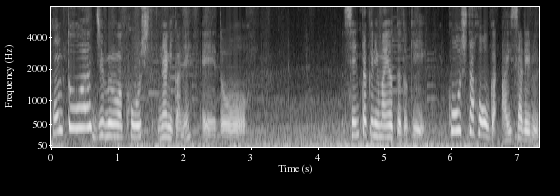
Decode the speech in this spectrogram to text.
本当は自分はこうして何かねえっ、ー、と選択に迷った時こうした方が愛されるっ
